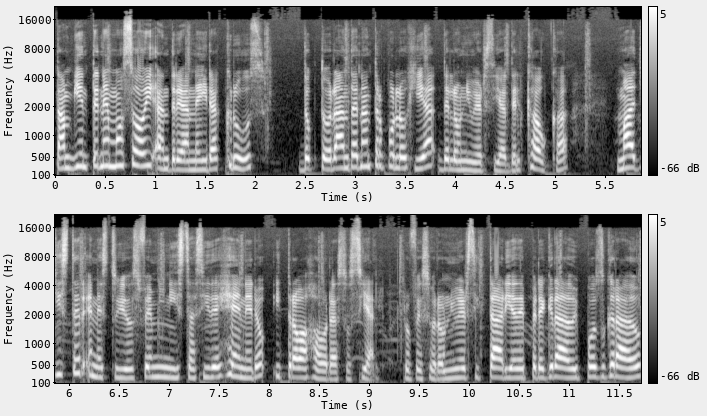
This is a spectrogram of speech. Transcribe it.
También tenemos hoy a Andrea Neira Cruz, doctoranda en antropología de la Universidad del Cauca, magíster en estudios feministas y de género y trabajadora social, profesora universitaria de pregrado y posgrado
